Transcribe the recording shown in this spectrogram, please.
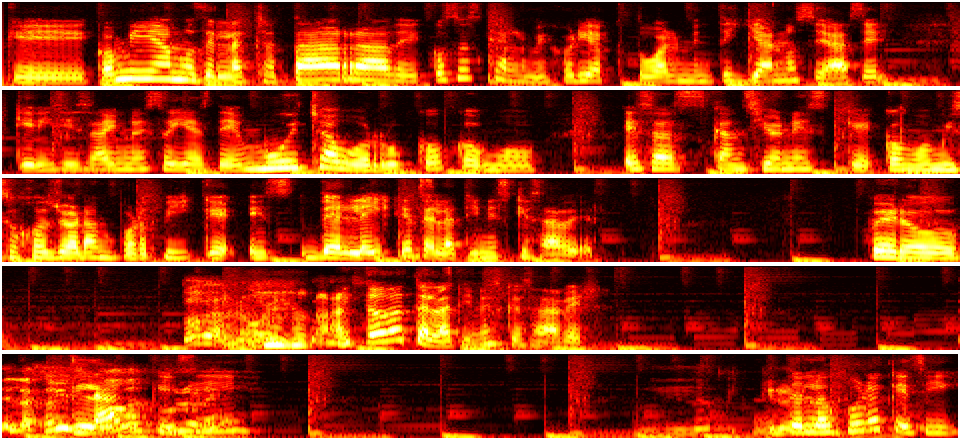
que comíamos, de la chatarra, de cosas que a lo mejor y actualmente ya no se hacen, que dices, ay, no, eso ya es de muy chaborruco, como esas canciones que como mis ojos lloran por ti, que es de ley que te la tienes que saber. Pero, Toda no, ¿eh? ay, toda te la tienes que saber. ¿Te la sabes Claro toda, que tú, sí. No te lo juro que sí.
